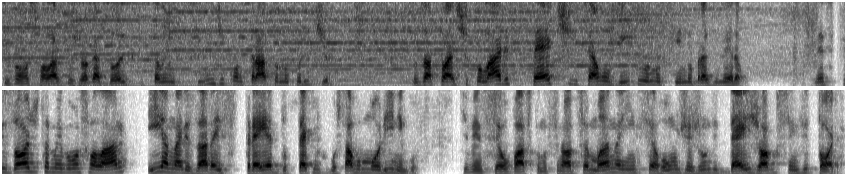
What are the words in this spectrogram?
e vamos falar dos jogadores que estão em fim de contrato no Curitiba. Dos atuais titulares, sete encerram vínculo no fim do Brasileirão. Nesse episódio também vamos falar e analisar a estreia do técnico Gustavo Morínigo, que venceu o Vasco no final de semana e encerrou um jejum de 10 jogos sem vitória.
